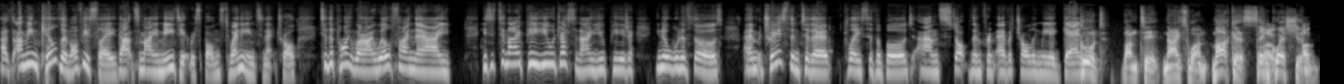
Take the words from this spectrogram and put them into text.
that's- I mean, kill them. Obviously, that's my immediate response to any internet troll. To the point where I will find their I. Is it an IPU address, an IUP address? You know, one of those. Um, trace them to their place of abode and stop them from ever trolling me again. Good, Bunty. Nice one. Marcus, same Well, question. I'm-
